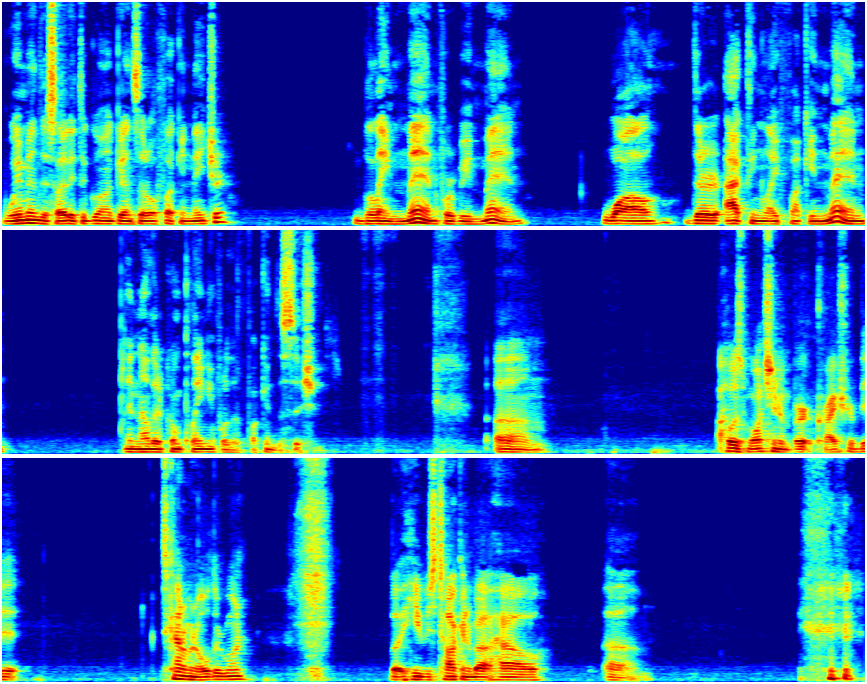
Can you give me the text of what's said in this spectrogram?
Women decided to go against their own fucking nature, blame men for being men, while they're acting like fucking men, and now they're complaining for their fucking decisions. Um, I was watching a Bert Kreischer bit. It's kind of an older one, but he was talking about how, um,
